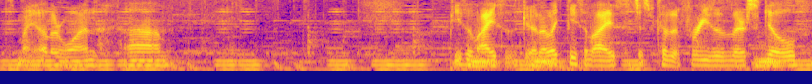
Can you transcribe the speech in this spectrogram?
It's my other one. Um, piece of ice is good. I like piece of ice just because it freezes their skills.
